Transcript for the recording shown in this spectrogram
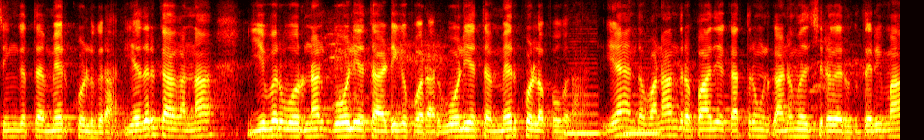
சிங்கத்தை மேற்கொள்கிறார் எதற்காகன்னா இவர் ஒரு நாள் கோலியத்தை அடிக்க போகிறார் கோலியத்தை மேற்கொள்ள போகிறார். ஏன் அந்த வனாந்திர பாதையை கர்த்தர் உங்களுக்கு அனுமதிச்சிருக்கு தெரியுமா?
